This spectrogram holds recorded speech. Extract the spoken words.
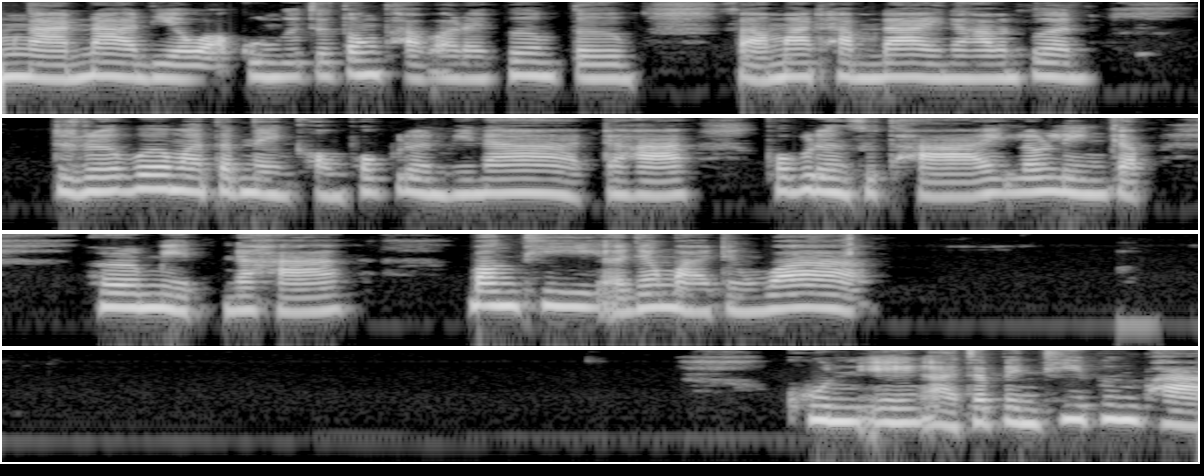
ำงานหน้าเดียวอะคุณก็จะต้องทำอะไรเพิ่มเติม สามารถทำได้นะคะเพื่อนๆเรเวอร์มาตำแหน่งของภพเรือนวินาศนะคะภพเรือนสุดท้ายแล้วเลิงกับเฮอร์มิตนะคะ บางทีอาจจะหมายถึงว่าคุณเองอาจจะเป็นที่พึ่งพา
